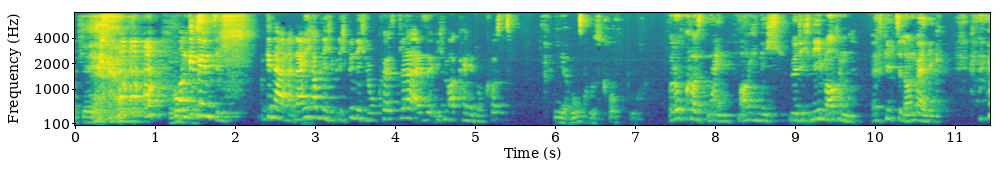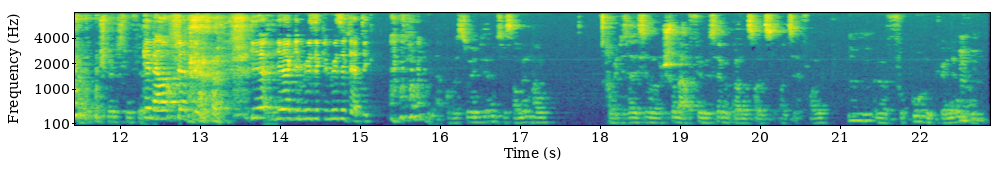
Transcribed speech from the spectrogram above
Okay. Man gewöhnt sich. Genau, nein, ich, nicht, ich bin nicht Rohköstler, also ich mag keine Rohkost. Ja, Rohkost, Kochbuch. Rohkost, nein, mache ich nicht. Würde ich nie machen. Das ist viel zu langweilig. Schnitzel fertig. genau, fertig. Hier, hier Gemüse, Gemüse fertig. ja, aber so in diesem Zusammenhang habe ich das also schon auch für mich selber ganz als, als Erfolg mhm. äh, verbuchen können. Mhm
